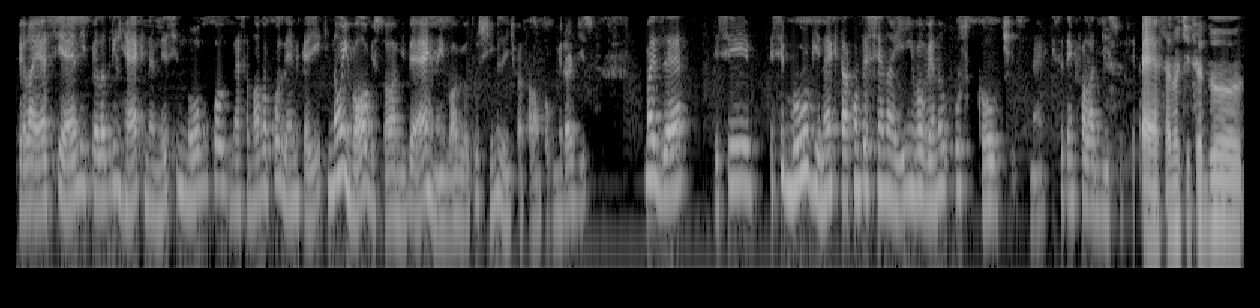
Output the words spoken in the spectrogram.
pela ESL e pela DreamHack, né, nesse novo, nessa nova polêmica aí, que não envolve só a MBR, né, envolve outros times, a gente vai falar um pouco melhor disso, mas é esse, esse bug, né, que está acontecendo aí envolvendo os coaches, né, o que você tem que falar disso? Fê? É, essa notícia do,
